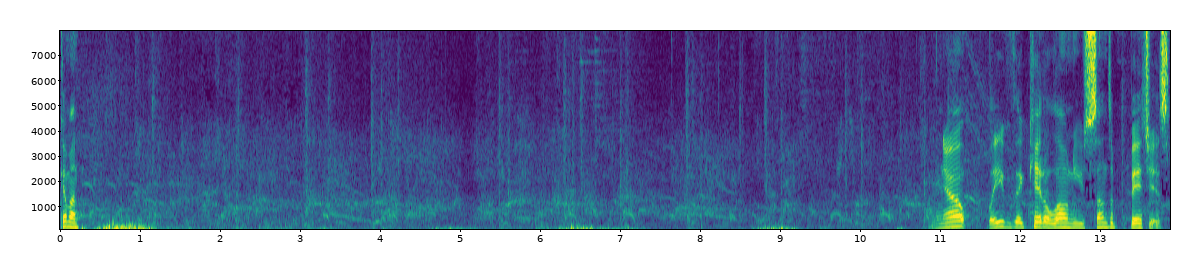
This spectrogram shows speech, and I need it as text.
Come on. Nope. Leave the kid alone, you sons of bitches.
